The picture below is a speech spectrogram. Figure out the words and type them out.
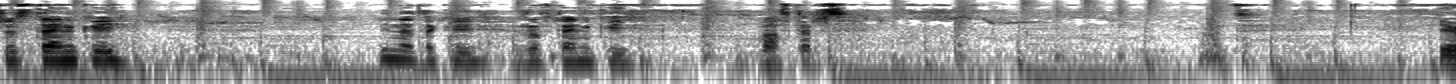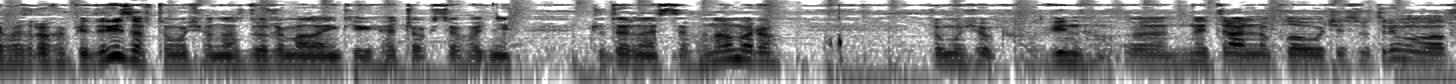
чистенький. І на такий жовтенький вафтерс. От. Я його трохи підрізав, тому що у нас дуже маленький гачок сьогодні 14 номеру. Тому щоб він е, нейтральну плавучість утримував,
